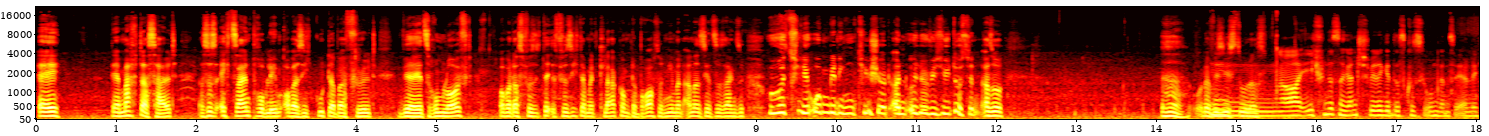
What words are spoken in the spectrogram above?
ey, der macht das halt. Das ist echt sein Problem, ob er sich gut dabei fühlt, wie er jetzt rumläuft. Ob er das für, sich- für sich damit klarkommt, da braucht doch niemand anderes jetzt zu sagen, so, oh, zieh dir unbedingt ein T-Shirt an, oder wie sieht das denn? Also, äh, oder wie siehst du das? Mm, Ja, ich finde das eine ganz schwierige Diskussion, ganz ehrlich.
